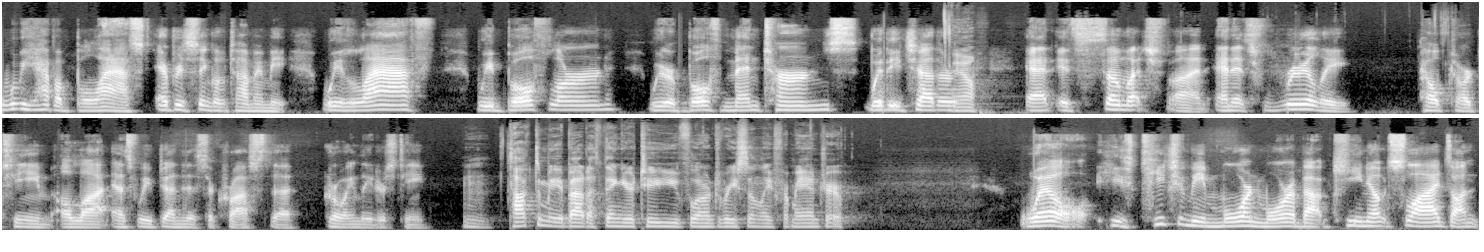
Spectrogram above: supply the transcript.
we have a blast every single time i meet we laugh we both learn we are both mentors with each other yeah. and it's so much fun and it's really helped our team a lot as we've done this across the growing leaders team mm. talk to me about a thing or two you've learned recently from andrew well, he's teaching me more and more about keynote slides on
